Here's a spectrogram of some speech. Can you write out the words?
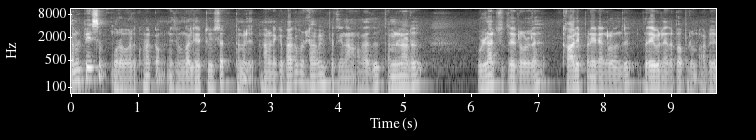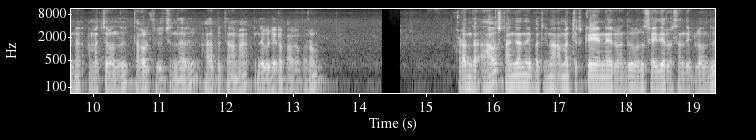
தமிழ் பேசும் உறவுகளுக்கு வணக்கம். இது உங்கள் ஏ டு இசட் தமிழ். நம்ம இன்றைக்கி பார்க்கப்பட்ட டாபிக் பார்த்திங்கன்னா அதாவது தமிழ்நாடு உள்ளாட்சித் துறையில் உள்ள காலி பணியிடங்கள் வந்து விரைவில் நிரப்பப்படும் அப்படின்னு அமைச்சர் வந்து தகவல் தெரிவிச்சிருந்தார். அதை பற்றி நாம் இந்த வீடியோவில் பார்க்க போகிறோம் கடந்த ஆகஸ்ட் அஞ்சாந்தேதி பார்த்திங்கன்னா அமைச்சர் கே. என். வந்து ஒரு செய்தியாளர் சந்திப்பில் வந்து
